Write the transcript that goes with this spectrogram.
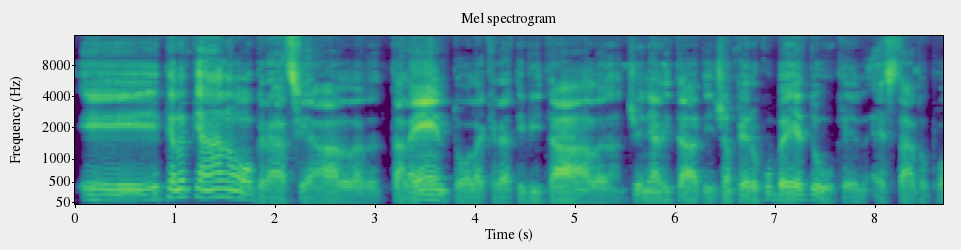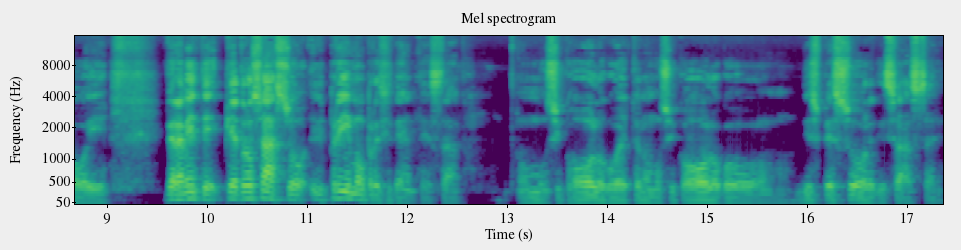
e piano piano, grazie al talento, alla creatività, alla genialità di Giampiero Cubeddu, che è stato poi veramente Pietro Sasso, il primo presidente è stato, un musicologo, etnomusicologo di spessore di Sassari.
